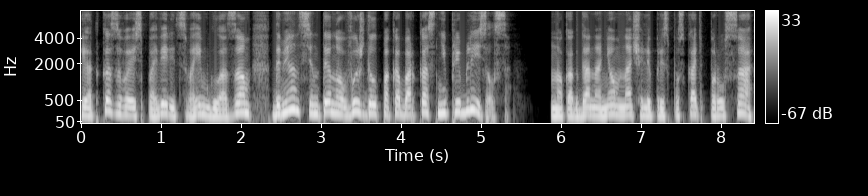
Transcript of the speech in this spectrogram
и отказываясь поверить своим глазам, Дамиан Синтено выждал, пока Баркас не приблизился — но когда на нем начали приспускать паруса,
